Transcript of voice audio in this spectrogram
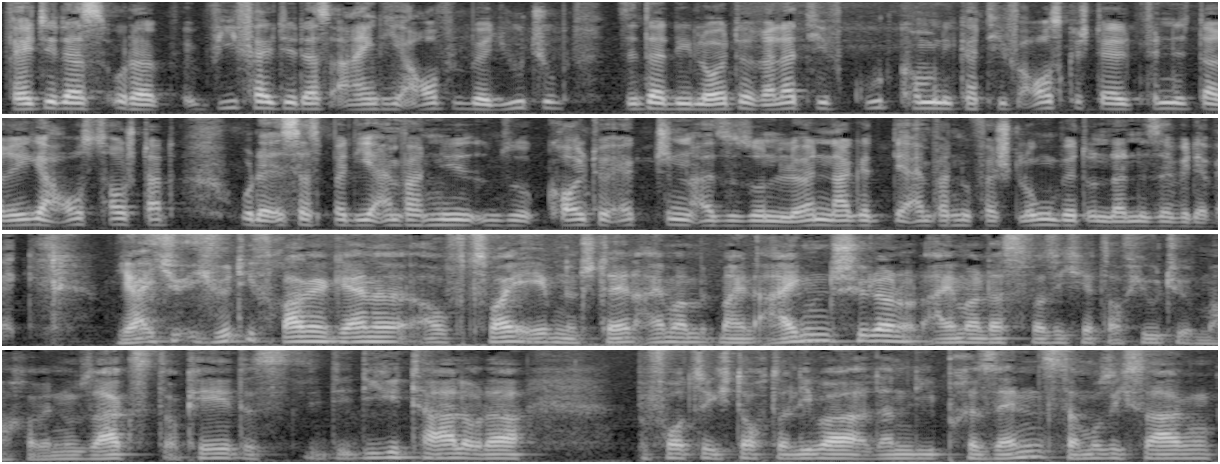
fällt dir das oder wie fällt dir das eigentlich auf über YouTube? Sind da die Leute relativ gut kommunikativ ausgestellt? Findet da reger Austausch statt? Oder ist das bei dir einfach nur so Call to Action, also so ein Learn Nugget, der einfach nur verschlungen wird und dann ist er wieder weg? Ja, ich, ich würde die Frage gerne auf zwei Ebenen stellen. Einmal mit meinen eigenen Schülern und einmal das, was ich jetzt auf YouTube mache. Wenn du sagst, okay, das die digitale oder bevorzuge ich doch da lieber dann die Präsenz. Da muss ich sagen,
